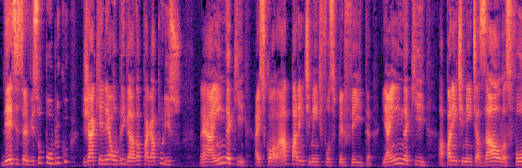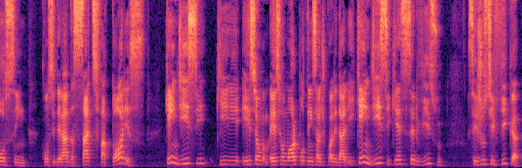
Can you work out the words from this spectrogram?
desse serviço público, já que ele é obrigado a pagar por isso. Né? Ainda que a escola aparentemente fosse perfeita e ainda que aparentemente as aulas fossem consideradas satisfatórias, Quem disse que esse é, o, esse é o maior potencial de qualidade? E quem disse que esse serviço se justifica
